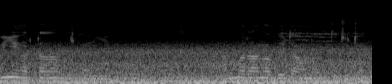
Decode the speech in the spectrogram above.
அவங்க கரெக்டாக தான் வந்திருக்காங்க. நம்ம ராங்காக போயிட்டு அவனை திட்டுட்டோம்.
